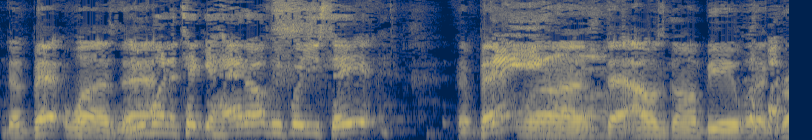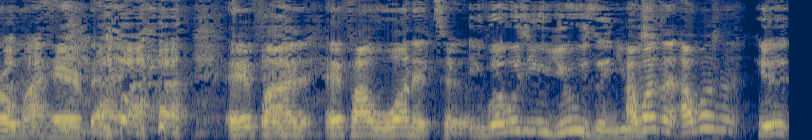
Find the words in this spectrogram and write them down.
the bet was that You want to take your hat off before you say it? The bet Damn. was that I was gonna be able to grow my hair back if I if I wanted to. What was you using? You I was, wasn't. I wasn't. You,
